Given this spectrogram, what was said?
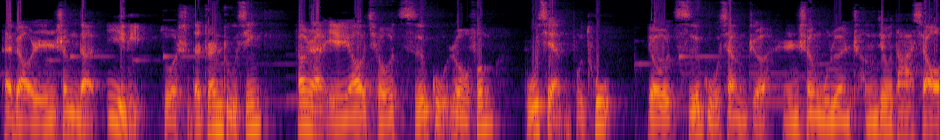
代表人生的毅力、做事的专注心。当然，也要求此骨肉丰，不陷不凸。有此骨相者，人生无论成就大小，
